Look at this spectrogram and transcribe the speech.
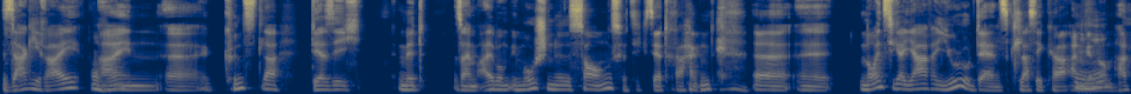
Sagi Rai, Mhm. ein äh, Künstler, der sich mit seinem Album Emotional Songs, hört sich sehr tragend, äh, äh, 90er Jahre Eurodance-Klassiker angenommen hat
